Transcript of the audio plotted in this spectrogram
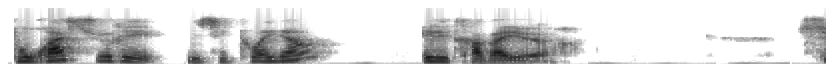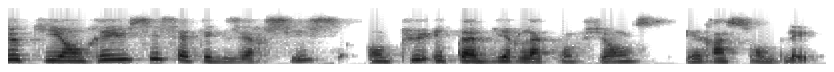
pour rassurer les citoyens et les travailleurs. Ceux qui ont réussi cet exercice ont pu établir la confiance et rassembler.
